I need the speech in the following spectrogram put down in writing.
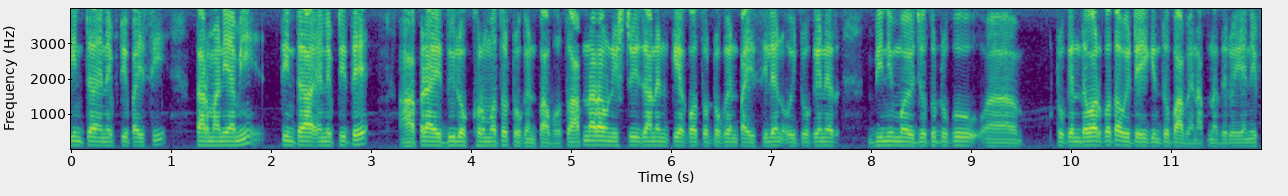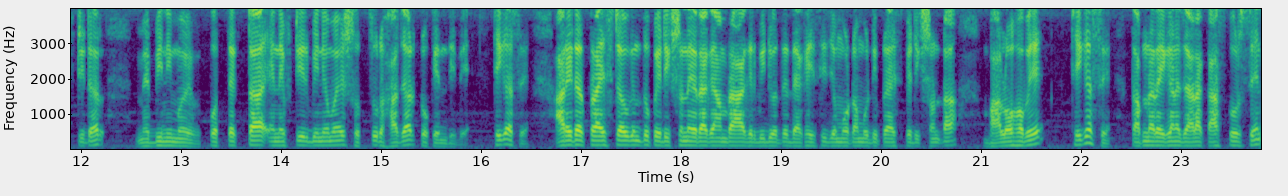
তিনটা এনএফটি পাইছি। তার মানে আমি তিনটা এনএফটিতে প্রায় দুই লক্ষর মতো টোকেন পাবো। তো আপনারাও নিশ্চয়ই জানেন কে কত টোকেন পাইছিলেন। ওই টোকেনের বিনিময়ে যতটুকু টোকেন দেওয়ার কথা, ওইটাই কিন্তু পাবেন আপনাদের ওই এনএফটিটার বিনিময়ে প্রত্যেকটা এনএফটির বিনিময়ে সত্তর হাজার টোকেন দিবে, ঠিক আছে? আর এটার প্রাইসটাও কিন্তু প্রেডিকশনের আগে আমরা আগের ভিডিওতে দেখাইছি যে মোটামুটি প্রাইস প্রেডিকশনটা ভালো হবে, ঠিক আছে? তো আপনারা এখানে যারা কাজ করছেন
